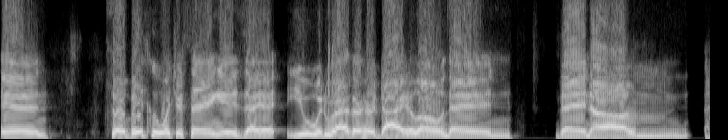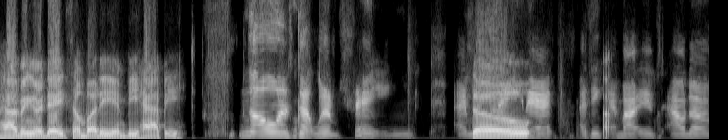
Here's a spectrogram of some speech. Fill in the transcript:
and so basically, what you're saying is that you would rather her die alone than than um having her date somebody and be happy. No, that's not what I'm saying. I'm So- saying that I think Emma is out of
